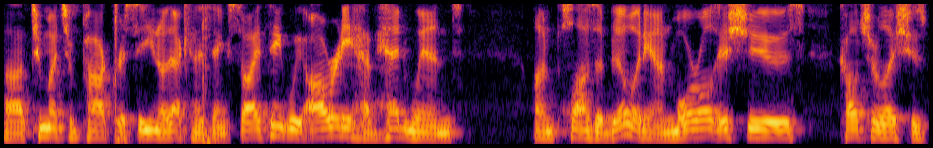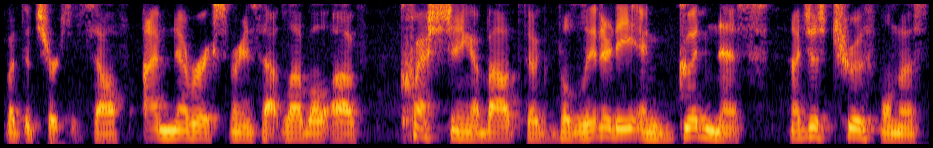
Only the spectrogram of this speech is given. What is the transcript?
Uh, too much hypocrisy, you know, that kind of thing. So I think we already have headwind on plausibility, on moral issues, cultural issues, but the church itself. I've never experienced that level of questioning about the validity and goodness, not just truthfulness,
